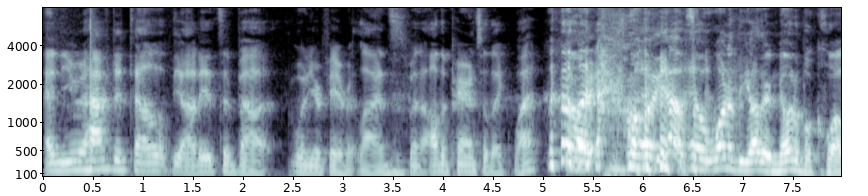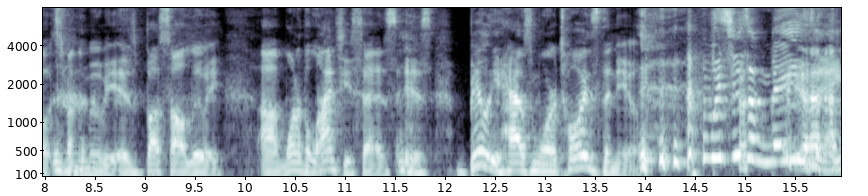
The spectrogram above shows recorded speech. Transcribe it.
and you have to tell the audience about one of your favorite lines is when all the parents are like, "What?" oh, oh, yeah. So one of the other notable quotes from the movie is Buzzsaw Louie. Um, one of the lines he says is, "Billy has more toys than you." which is amazing.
